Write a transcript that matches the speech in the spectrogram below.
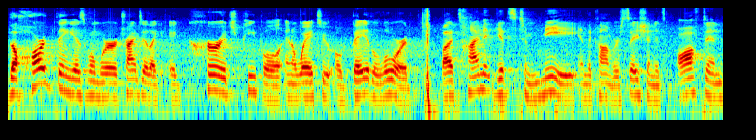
the hard thing is when we're trying to like encourage people in a way to obey the Lord, by the time it gets to me in the conversation, it's often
